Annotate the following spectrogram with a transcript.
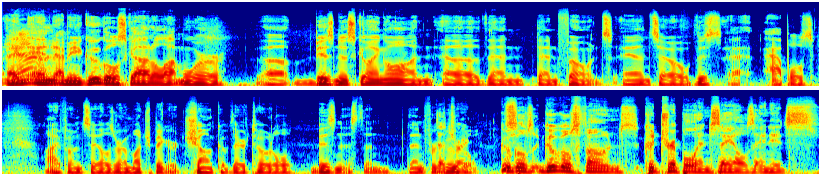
and and I mean Google's got a lot more uh, business going on uh, than than phones, and so this uh, Apple's iPhone sales are a much bigger chunk of their total business than than for That's Google. right. Google's Google's phones could triple in sales, and it's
